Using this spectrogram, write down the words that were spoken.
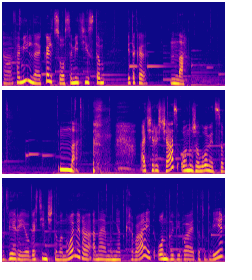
а, фамильное кольцо с аметистом и такая «на». «На». А через час он уже ломится в дверь ее гостиничного номера, она ему не открывает, он выбивает эту дверь,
